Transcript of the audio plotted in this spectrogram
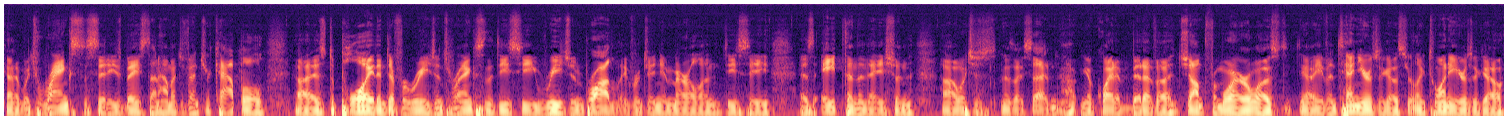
kind of which ranks the cities based on how much venture capital uh, is deployed in different regions, ranks the DC region broadly, Virginia, Maryland, DC, as eighth in the nation, uh, which is, as I said, you know, quite a bit of a jump from where it was you know, even 10 years ago, certainly 20 years ago.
